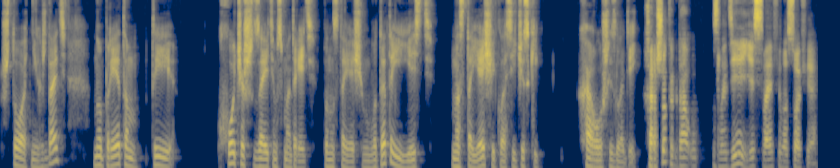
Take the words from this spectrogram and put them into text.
что от них ждать, но при этом ты хочешь за этим смотреть по-настоящему. Вот это и есть настоящий классический хороший злодей. Хорошо, когда у злодея есть своя философия.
